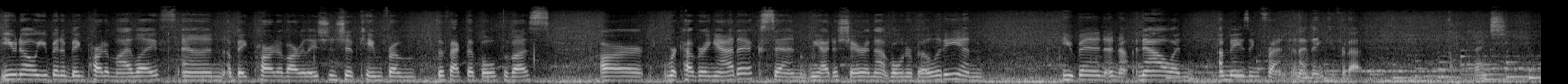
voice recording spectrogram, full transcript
you know, you've been a big part of my life, and a big part of our relationship came from the fact that both of us are recovering addicts, and we had to share in that vulnerability. And you've been an, now an amazing friend, and I thank you for that. Thanks.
